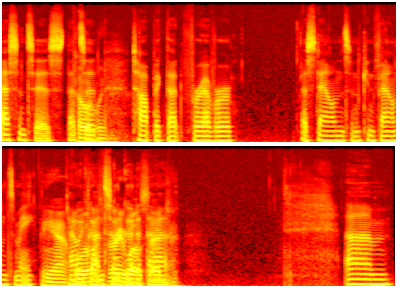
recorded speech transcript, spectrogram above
essence is. That's totally. a topic that forever astounds and confounds me. Yeah, how well, we've gotten so good well at said. that. Um,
